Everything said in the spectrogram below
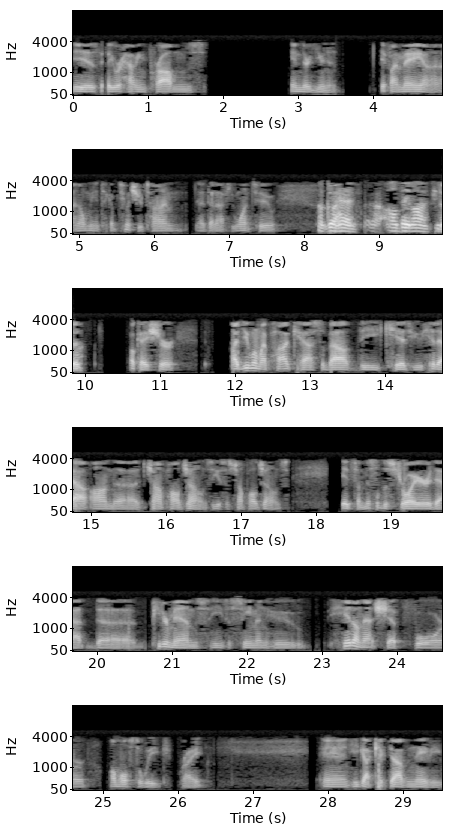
is that they were having problems in their unit. If I may, I don't mean to take up too much of your time, uh, that if you want to. Oh, go ahead, uh, all day long. If you the, okay, sure. I do one of my podcasts about the kid who hit out on the John Paul Jones, the USS John Paul Jones. It's a missile destroyer that the Peter Mims, he's a seaman who hit on that ship for almost a week, right? And he got kicked out of the Navy.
